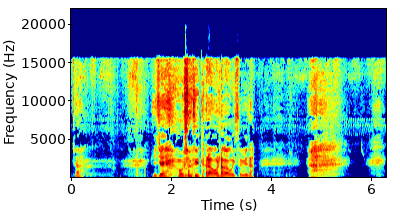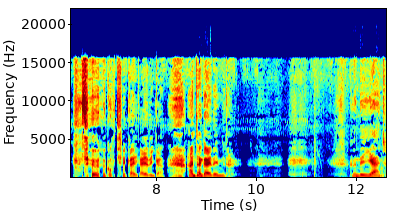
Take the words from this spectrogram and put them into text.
자, 이제 오솔길 따라 올라가고 있습니다. 야, 저 꼭지까지 가야 되니까 한참 가야 됩니다. 근데 이게 아주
